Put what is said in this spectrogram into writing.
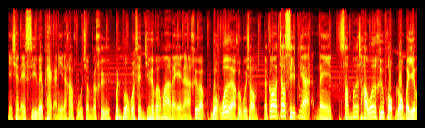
อย่างเช่นไอซีแบ็คแพคอันนี้นะครับคุณผู้ชมก็คือมันบวกเปอร์เซ็นต์เยอะมากๆนั่นเองนะฮะคือแบบบวกเวอร์อะคุณผู้ชม แล้วก็เจ้าซิดเนี่ย ในซัมเมอร์ทาวเวอร์คือผมลงไปเยอะ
